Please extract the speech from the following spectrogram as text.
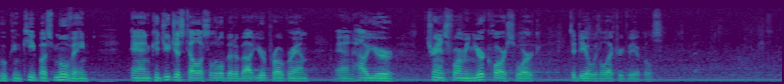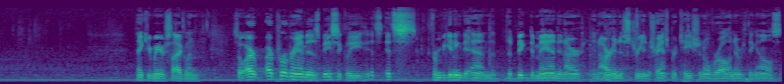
who can keep us moving. And could you just tell us a little bit about your program and how you're transforming your coursework to deal with electric vehicles? Thank you, Mayor Soglin. So our, our program is basically it's it's from beginning to end. The, the big demand in our in our industry and transportation overall and everything else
